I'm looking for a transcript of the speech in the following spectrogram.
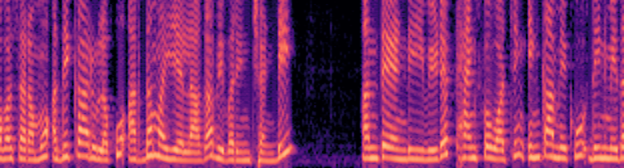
అవసరమో అధికారులకు అర్థమయ్యేలాగా వివరించండి. అంతే అండి ఈ వీడియో. థ్యాంక్స్ ఫర్ వాచింగ్ ఇంకా మీకు దీని మీద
